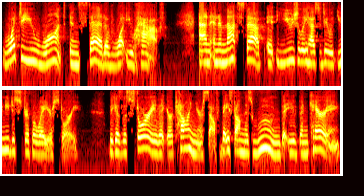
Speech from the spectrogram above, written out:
What do you want instead of what you have? And, and in that step, it usually has to do with you need to strip away your story because the story that you're telling yourself based on this wound that you've been carrying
